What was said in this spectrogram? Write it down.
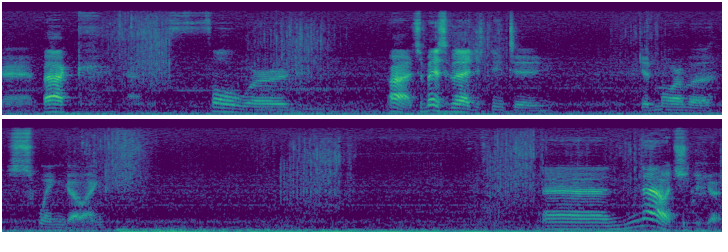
And back and forward. Alright, so basically I just need to get more of a swing going. And now it should be good.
